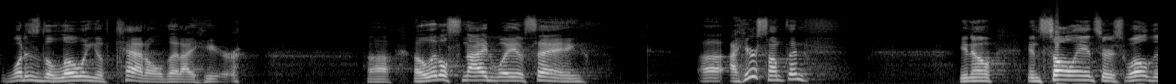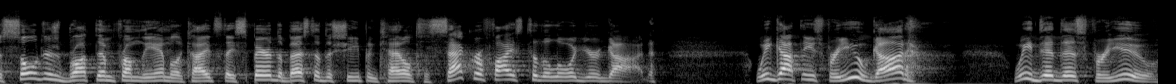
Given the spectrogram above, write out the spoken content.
What is the lowing of cattle that I hear? Uh, a little snide way of saying, uh, I hear something. You know, and Saul answers, Well, the soldiers brought them from the Amalekites. They spared the best of the sheep and cattle to sacrifice to the Lord your God. We got these for you, God. We did this for you.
